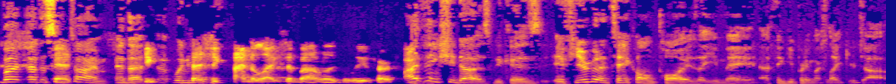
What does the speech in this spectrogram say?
but at the same And time, and that She uh, when says she kind of likes it, but I don't really believe her. I think she does because if you're going to take home toys that you made, I think you pretty much like your job.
